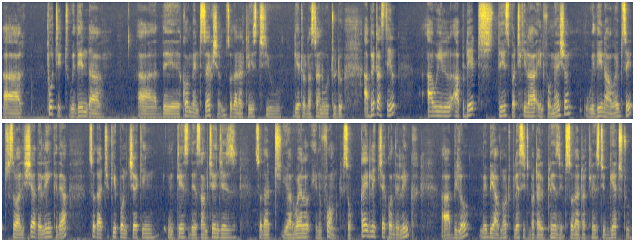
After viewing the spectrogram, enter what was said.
uh, put it within the uh, the comment section so that at least you get to understand what to do. Uh, better still, I will update this particular information within our website. So I'll share the link there so that you keep on checking in case there's some changes so that you are well informed. So kindly check on the link uh, below. Maybe I've not placed it, but I'll place it so that at least you get to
